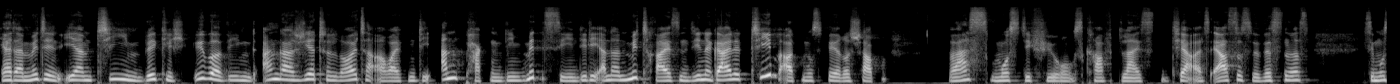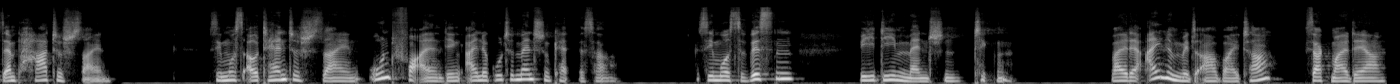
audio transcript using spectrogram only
ja, damit in ihrem Team wirklich überwiegend engagierte Leute arbeiten, die anpacken, die mitziehen, die die anderen mitreißen, die eine geile Teamatmosphäre schaffen. Was muss die Führungskraft leisten? Tja, als erstes, wir wissen es, sie muss empathisch sein. Sie muss authentisch sein und vor allen Dingen eine gute Menschenkenntnis haben. Sie muss wissen, wie die Menschen ticken. Weil der eine Mitarbeiter, ich sag mal der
